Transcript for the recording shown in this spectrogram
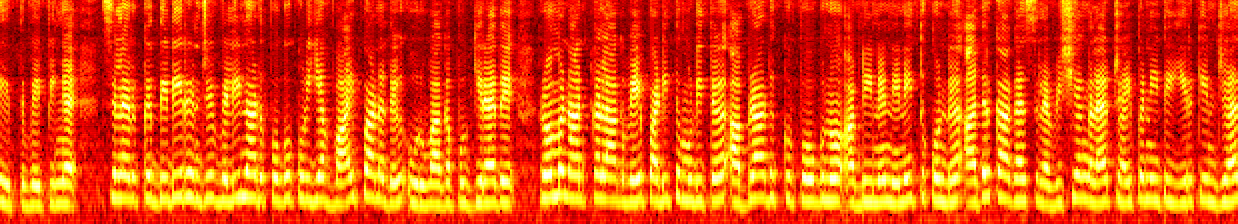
தீர்த்து வைப்பீங்க. சிலருக்கு திடீரென்று வெளிநாடு போகக்கூடிய வாய்ப்பானது உருவாக போகிறது. ரொம்ப நாட்களாகவே படித்து முடித்து அப்ராடுக்கு போகணும் அப்படின்னு நினைத்து கொண்டு அதற்காக சில விஷயங்களை ட்ரை பண்ணிட்டு இருக்கின்ற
